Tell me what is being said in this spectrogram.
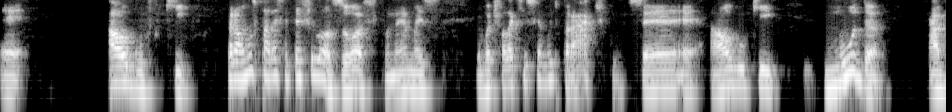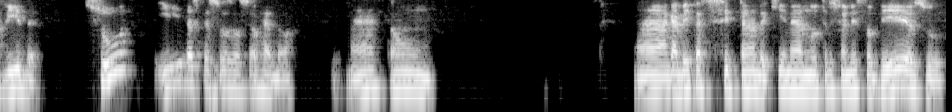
é, algo que, para uns, parece até filosófico, né? Mas eu vou te falar que isso é muito prático. Isso é algo que muda a vida sua e das pessoas ao seu redor. Né? Então, a Gabi está citando aqui, né, nutricionista obeso,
